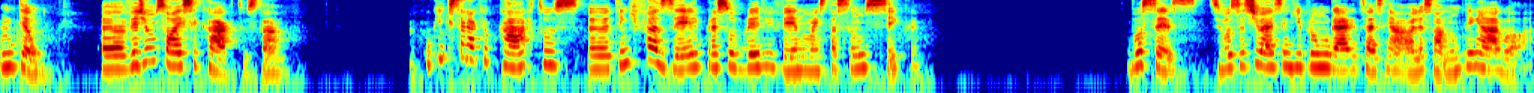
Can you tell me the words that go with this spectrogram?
Então, uh, vejam só esse cactus, tá? O que, que será que o cactus uh, tem que fazer para sobreviver numa estação seca? Vocês, se vocês tivessem que ir para um lugar e dissessem, ah, olha só, não tem água lá,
